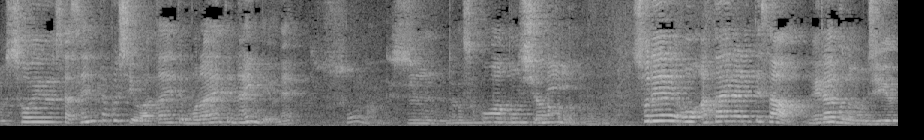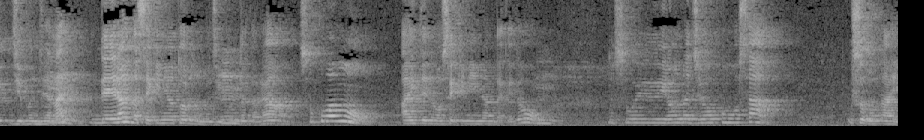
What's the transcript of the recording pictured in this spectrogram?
うん、そういうさ選択肢を与えてもらえてないんだよね。そうなんですよ、うんだからそこは本当にそれを与えられてさ選ぶのも自由自分じゃない、うで選んだ責任を取るのも自分だから、そこはもう相手の責任なんだけど、そういういろんな情報をさ嘘のない、ん。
